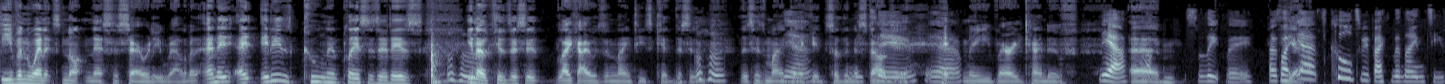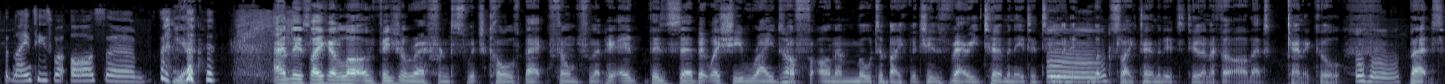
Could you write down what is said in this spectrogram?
even when it's not necessarily relevant. And it it, it is cool in places. It is, Mm-hmm. you know, because this is like I was a '90s kid. This is this is my Yeah, decade, so the nostalgia too, yeah. hit me very kind of. Yeah. Um, absolutely. I was like, yeah. yeah. it's cool to be back in the 90s. The 90s were awesome. Yeah, and there's like a lot of visual reference which calls back films from that period. There's a bit where she rides off on a motorbike, which is very Terminator 2, and it Mm. looks like Terminator 2, and I thought, oh, that's kind of cool. hmm But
